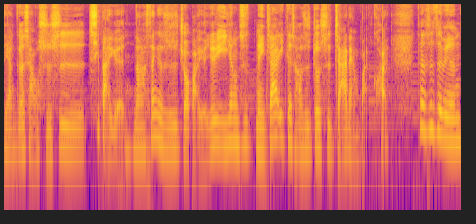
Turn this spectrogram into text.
两个小时是七百元，那三个小时是九百元，就一样是每加一个小时就是加两百块。但是这边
